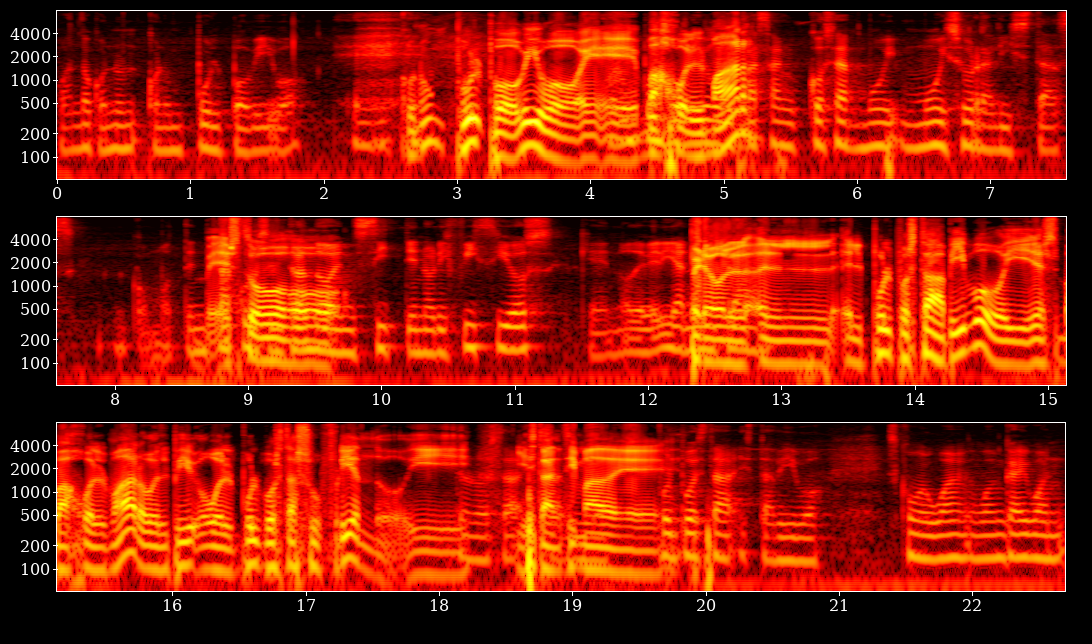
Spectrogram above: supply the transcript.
jugando con un, con un pulpo vivo. Eh, Con un pulpo vivo eh, Con un pulpo bajo el vivo mar. Pasan cosas muy, muy surrealistas. Como tentáculos Esto- entrando en, en orificios que no deberían. Pero el, el- el pulpo está vivo y es bajo el mar o el, o el pulpo está sufriendo y, No, no, está- y está está encima vivo. de... El pulpo está, está vivo. Es como el one, one guy, one,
